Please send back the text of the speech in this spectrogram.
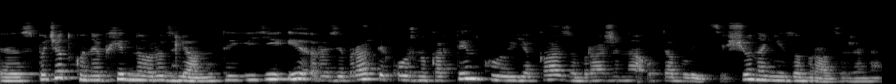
Е, Спочатку необхідно розглянути її і розібрати кожну картинку, яка зображена у таблиці, що на ній зображено.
